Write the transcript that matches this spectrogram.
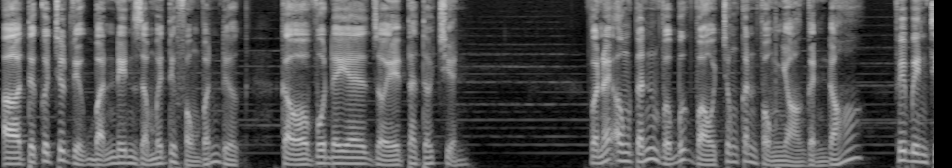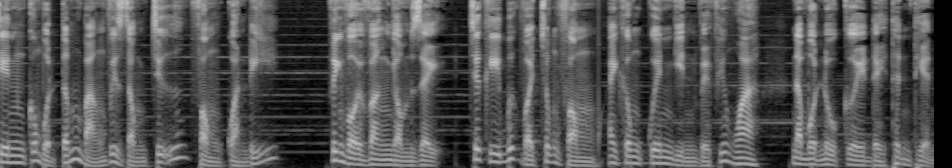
Ờ tôi có chút việc bận nên giờ mới tới phỏng vấn được. Cậu vô đây ờ, rồi ta nói chuyện. Vừa nói ông Tấn vừa bước vào trong căn phòng nhỏ gần đó. Phía bên trên có một tấm bảng với dòng chữ phòng quản lý. Vinh vội vàng nhòm dậy. Trước khi bước vào trong phòng, Anh không quên nhìn về phía Hoa. Là một nụ cười đầy thân thiện.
